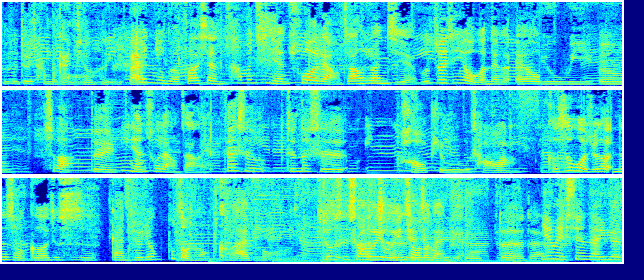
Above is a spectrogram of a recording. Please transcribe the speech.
就是对他们感情很一般哎，般。你有没有发现他们今年出了两张专辑？不是最近有个那个 LUV 嗯，是吧？对，一年出两张哎。但是真的是好评如潮啊，可是我觉得那首歌就是感觉就不走那种可爱风了，就是稍微有一点很成熟的感觉。对对对。因为现在乐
